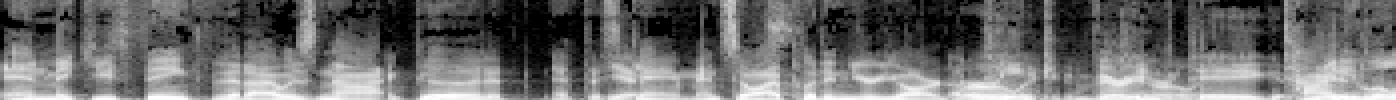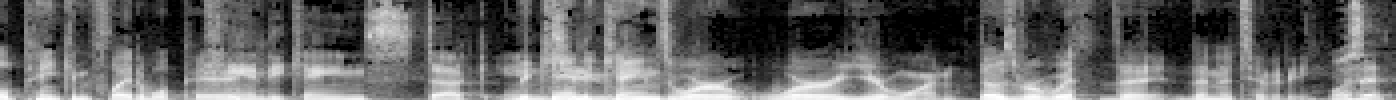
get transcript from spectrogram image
And make you think that I was not good at, at this Yeah. game, and so I put in your yard early, pink- very pink early, pig tiny little pink inflatable pig, Candy canes stuck in the candy canes were were year one. Those were with the the nativity. Was it?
